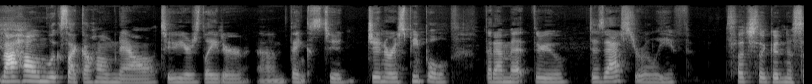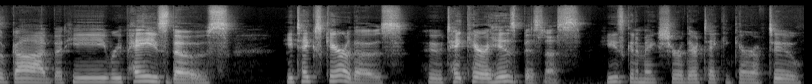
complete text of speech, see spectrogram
My home looks like a home now, two years later, um, thanks to generous people that I met through disaster relief. Such the goodness of God that He repays those. He takes care of those who take care of His business. He's going to make sure they're taken care of too.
